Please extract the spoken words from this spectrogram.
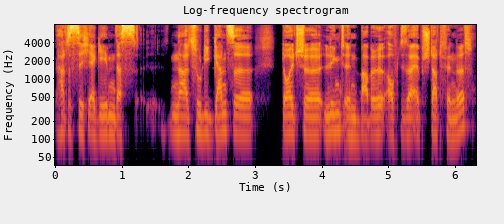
hat es sich ergeben, dass nahezu die ganze deutsche LinkedIn-Bubble auf dieser App stattfindet.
